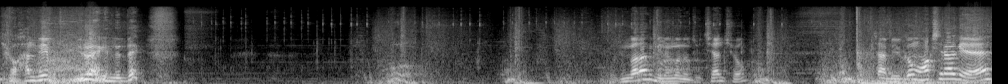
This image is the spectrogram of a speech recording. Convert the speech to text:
이거 한 웨이브 더 밀어야겠는데? 중간하게 미는 거는 좋지 않죠? 자, 밀 거면 확실하게.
